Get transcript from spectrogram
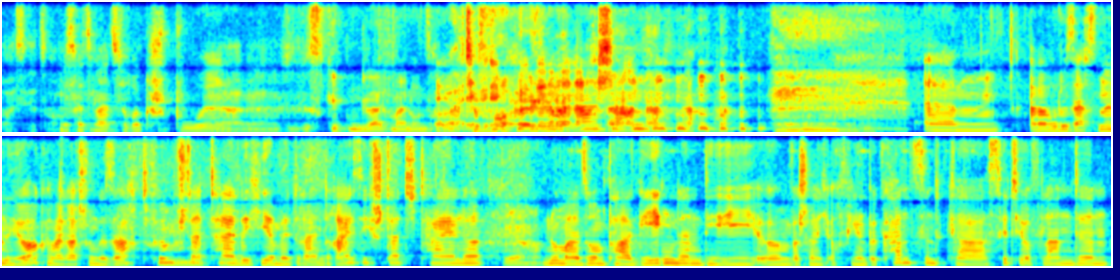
Weiß jetzt auch Müssen wir jetzt mal zurückspulen. Ja, wir, wir skippen gleich mal in unsere Ja, alte ich, ich Folge. könnte ja nochmal nachschauen. ähm, aber wo du sagst, ne, New York, haben wir gerade schon gesagt, fünf Stadtteile, hier mit 33 Stadtteile. Mhm. Ja. Nur mal so ein paar Gegenden, die ähm, wahrscheinlich auch vielen bekannt sind. Klar, City of London,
